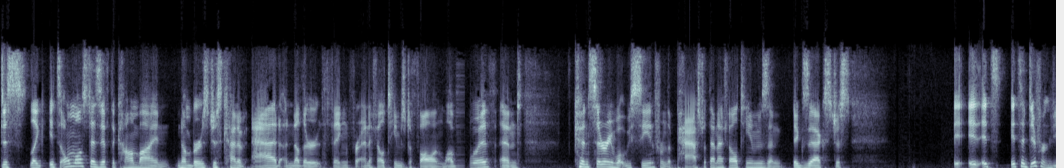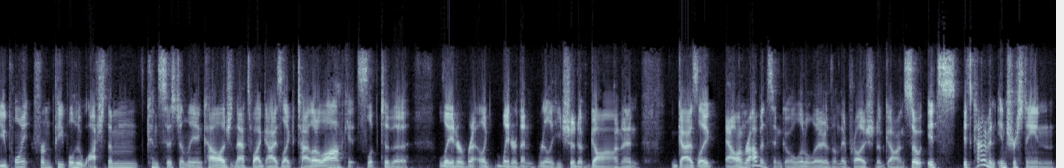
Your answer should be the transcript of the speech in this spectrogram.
just like it's almost as if the combine numbers just kind of add another thing for NFL teams to fall in love with and considering what we've seen from the past with NFL teams and execs just it, it's it's a different viewpoint from people who watch them consistently in college, and that's why guys like Tyler Lockett slipped to the later like later than really he should have gone, and guys like Allen Robinson go a little later than they probably should have gone. So it's it's kind of an interesting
